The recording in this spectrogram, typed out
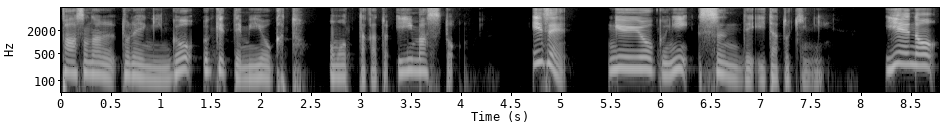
パーソナルトレーニングを受けてみようかと思ったかと言いますと、以前ニューヨークに住んでいた時に、家の、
